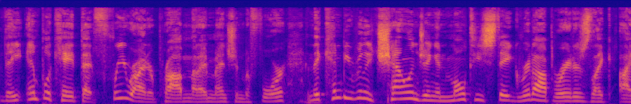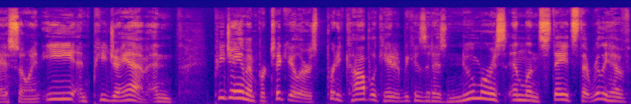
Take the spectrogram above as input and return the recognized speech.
they implicate that free rider problem that I mentioned before, and they can be really challenging in multi-state grid operators like ISONE and PJM. And PJM in particular is pretty complicated because it has numerous inland states that really have,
